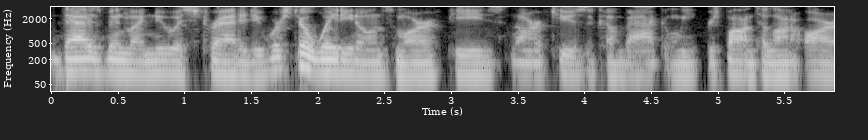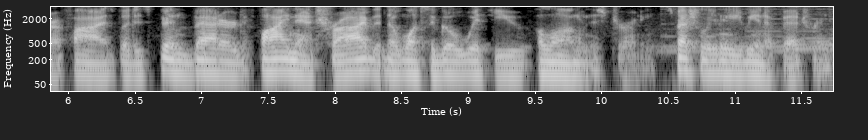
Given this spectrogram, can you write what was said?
That has been my newest strategy. We're still waiting on some RFPs and RFQs to come back and we respond to a lot of RFIs, but it's been better to find that tribe that wants to go with you along in this journey, especially me being a veteran.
